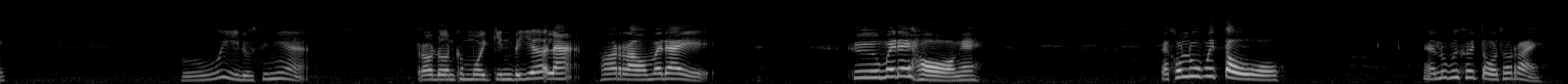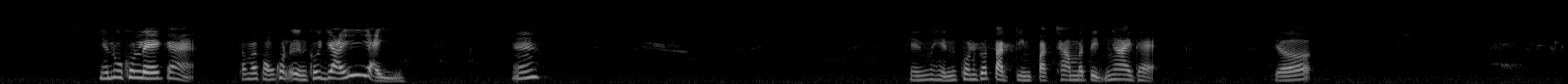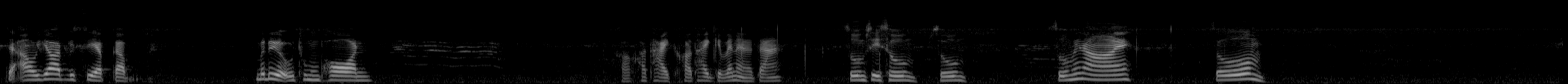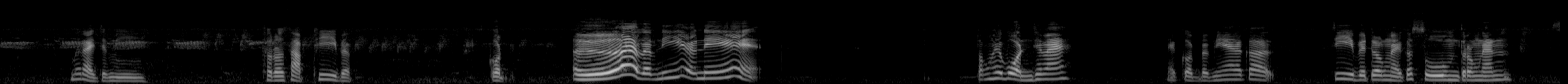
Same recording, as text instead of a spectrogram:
หูยดูสิเนี่ย เราโดนขโมยกินไปเยอะแล้ว เพราะเราไม่ได้ คือไม่ได้ห่อไง แต่เขาลูกไม่โตเนี่ยลูกไม่ค่อยโตเท่าไหร่ เนี่ยลูกเขาเล็กอะ่ะทำไมของคนอื่นเขาใหญ่ใหญ่ฮะ ห็นเห็นคนเขาตัดกิ่งปักชำมาติดง่ายแทะเดี๋ยวจะเอายอดไปเสียบกับมะเดื่ออุทุมพร ขอขอถ่ายขอถ่ายเก็บไว้หน่อยนะจ๊ะ ซูมสิซูม ซูม ซูมให้หน่อย ซูม เมื่อไหร่จะมีโทรศัพท์ที่แบบกด เออ แบบนี้แบบนี้ ต้องให้บ่นใช่ไหมเนี่ยกดแบบนี้แล้วก็จี้ไปตรงไหนก็ซูมตรงนั้น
